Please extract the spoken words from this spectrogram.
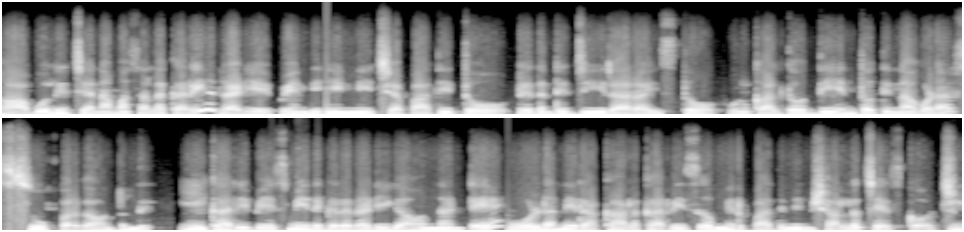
కాబూలి చెనా మసాలా కర్రీ రెడీ అయిపోయింది. దీన్ని చపాతీతో లేదంటే జీరా రైస్తో పుల్కాలతో దేంతో తిన్నా కూడా సూపర్గా ఉంటుంది. ఈ కర్రీ బేస్ మీ దగ్గర రెడీగా ఉందంటే గోల్డ్ అన్ని రకాల కర్రీస్ మీరు పది నిమిషాల్లో చేసుకోవచ్చు. ఈ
